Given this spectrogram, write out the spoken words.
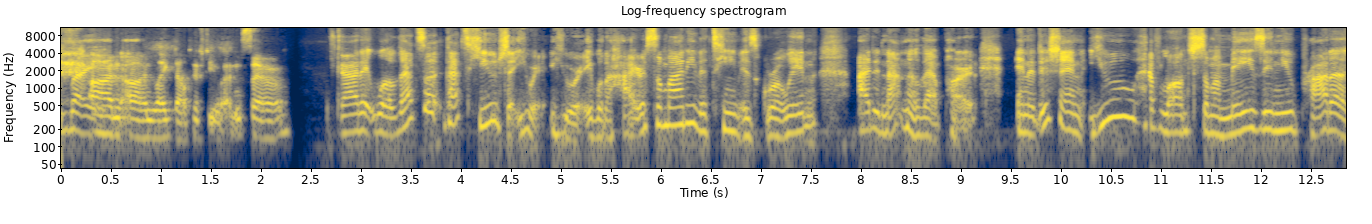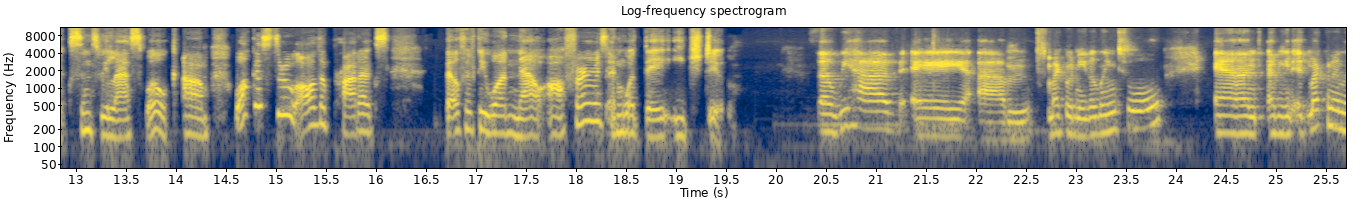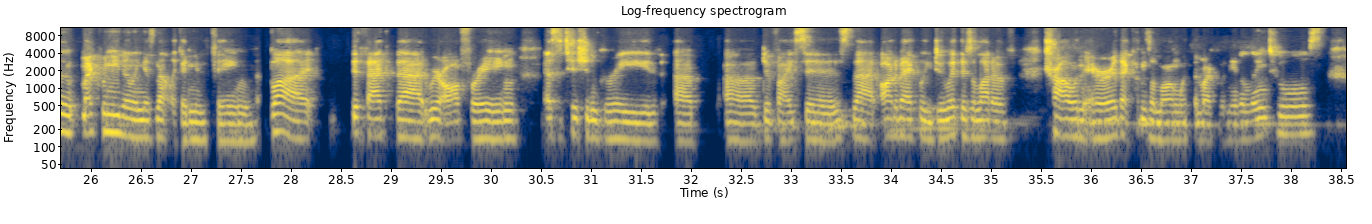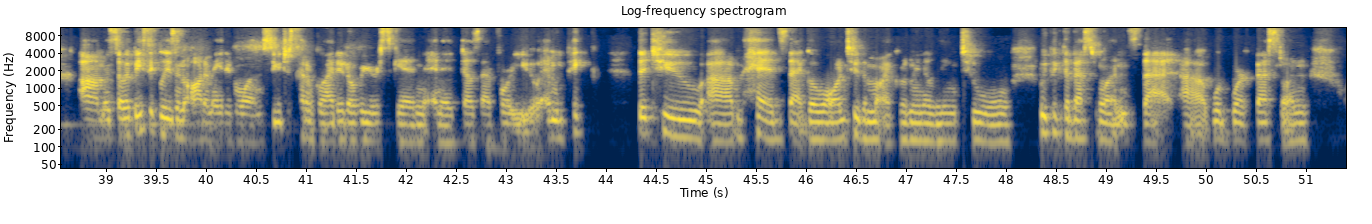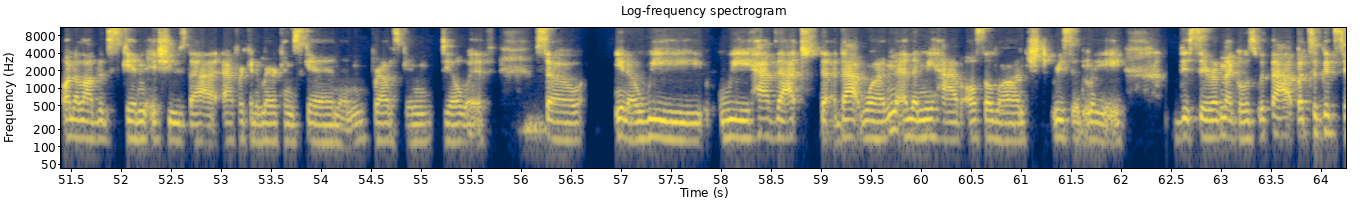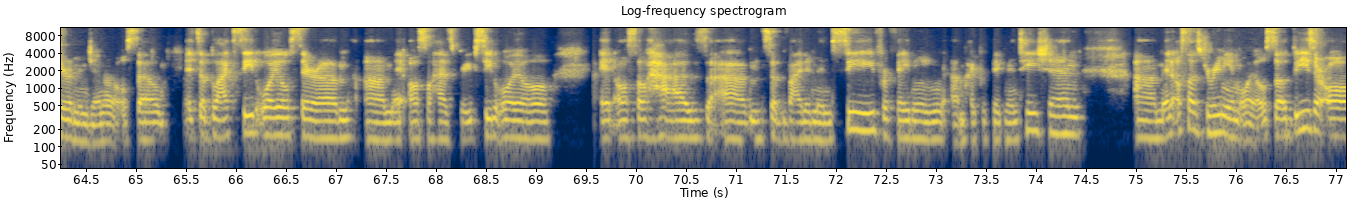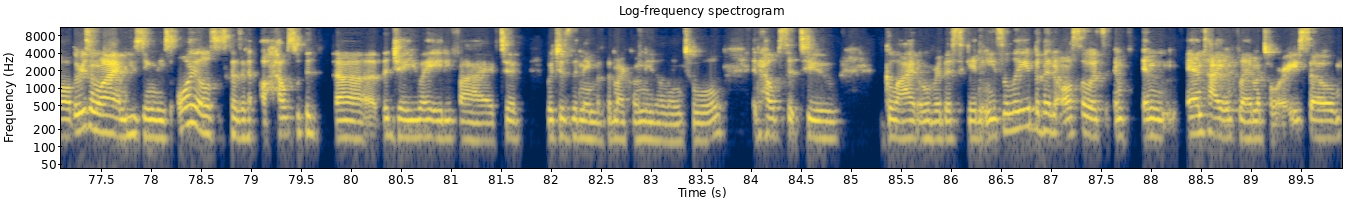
right. on on like Belle51. So Got it. Well, that's a that's huge that you were you were able to hire somebody. The team is growing. I did not know that part. In addition, you have launched some amazing new products since we last spoke. Um, walk us through all the products Belle51 now offers and what they each do. So we have a um, microneedling tool, and I mean, it, microneedling, microneedling is not like a new thing, but the fact that we're offering esthetician grade uh, uh, devices that automatically do it. There's a lot of trial and error that comes along with the microneedling tools. Um, and so it basically is an automated one. So you just kind of glide it over your skin and it does that for you. And we pick the two um, heads that go onto the microneedling tool. We pick the best ones that uh, would work best on on a lot of the skin issues that African American skin and brown skin deal with. Mm-hmm. So you know we we have that that one and then we have also launched recently the serum that goes with that but it's a good serum in general. So it's a black seed oil serum um, it also has grapeseed oil. It also has um, some vitamin c for fading um, hyperpigmentation um, and it also has geranium oil. So these are all the reason why i'm using these oils is because it helps with the, uh, the jua 85 to which is the name of the microneedling tool. It helps it to glide over the skin easily, but then also it's in, in anti-inflammatory. So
